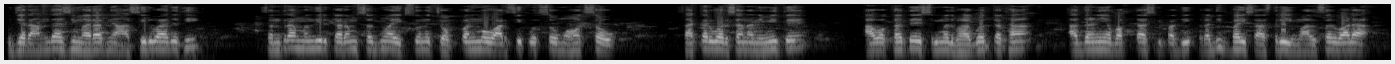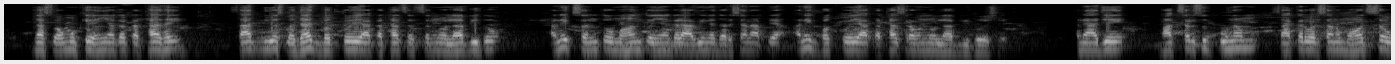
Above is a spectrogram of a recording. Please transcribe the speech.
પૂજ્ય રામદાસજી મહારાજના આશીર્વાદથી સંતરા મંદિર કરમસદનો એકસો ને ચોપનમો વાર્ષિક ઉત્સવ મહોત્સવ સાકર વર્ષાના નિમિત્તે આ વખતે શ્રીમદ ભાગવત કથા આદરણીય વક્તા શ્રી પ્રદીપ પ્રદીપભાઈ શાસ્ત્રી માલસરવાડાના સ્વમુખે અહીંયા આગળ કથા થઈ. સાત દિવસ બધા જ ભક્તોએ આ કથા સત્સંગનો લાભ લીધો. અનેક સંતો મહંતો અહીંયા આગળ આવીને દર્શન આપ્યા. અનેક ભક્તોએ આ કથા શ્રવણનો લાભ લીધો છે. અને આજે માગસર સુદ પૂનમ, સાકર વર્ષાનો મહોત્સવ,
